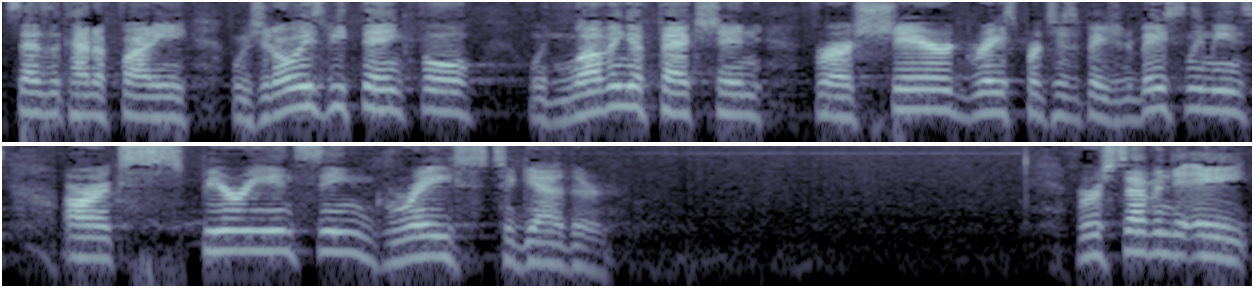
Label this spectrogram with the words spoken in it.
says it kind of funny. We should always be thankful with loving affection for our shared grace participation. It basically means our experiencing grace together. Verse 7 to 8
